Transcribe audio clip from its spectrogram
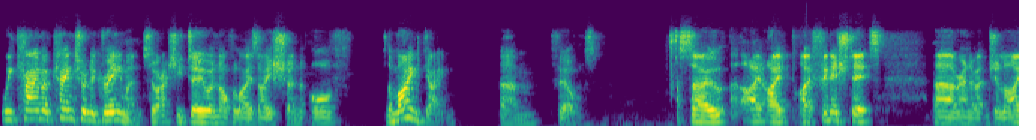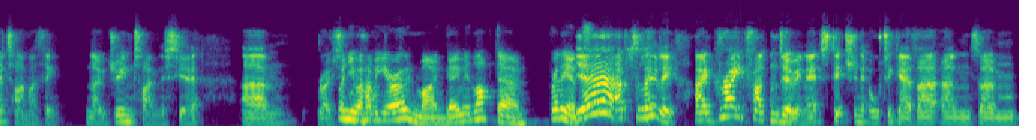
we of came to an agreement to actually do a novelisation of the Mind Game um, films. So I, I, I finished it uh, around about July time, I think. No, June time this year. Um, when you were having your own mind game in lockdown. Brilliant. Yeah, absolutely. I had great fun doing it, stitching it all together and um,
